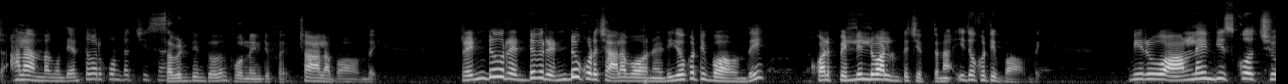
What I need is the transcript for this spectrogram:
చాలా అందంగా ఉంది. ఎంతవరకు ఉండొచ్చు seventeen thousand four ninety five. చాలా బాగుంది. రెండు రెడ్వి రెండు కూడా చాలా బాగున్నాయండి. ఇది ఒకటి బాగుంది. ఒకవేళ పెళ్ళిళ్ళు వాళ్ళు ఉంటే చెప్తున్నా ఇది ఒకటి బాగుంది. మీరు ఆన్లైన్ తీసుకోవచ్చు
